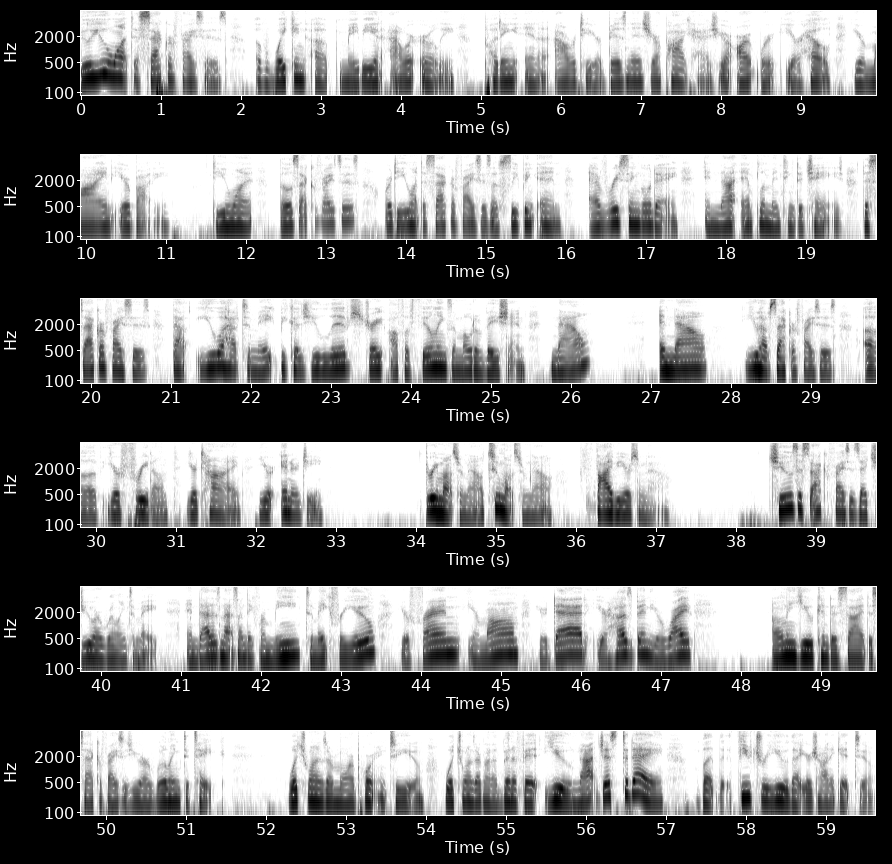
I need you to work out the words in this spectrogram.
Do you want the sacrifices of waking up maybe an hour early, putting in an hour to your business, your podcast, your artwork, your health, your mind, your body? Do you want those sacrifices? Or do you want the sacrifices of sleeping in every single day and not implementing the change? The sacrifices that you will have to make because you lived straight off of feelings and motivation now, and now you have sacrifices of your freedom, your time, your energy three months from now, two months from now, five years from now. Choose the sacrifices that you are willing to make. And that is not something for me to make for you, your friend, your mom, your dad, your husband, your wife. Only you can decide the sacrifices you are willing to take. Which ones are more important to you? Which ones are going to benefit you, not just today, but the future you that you're trying to get to.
